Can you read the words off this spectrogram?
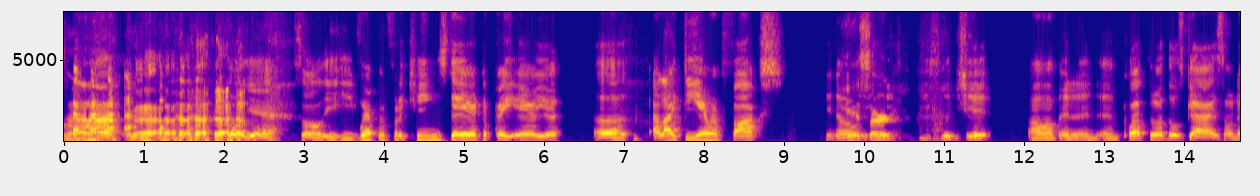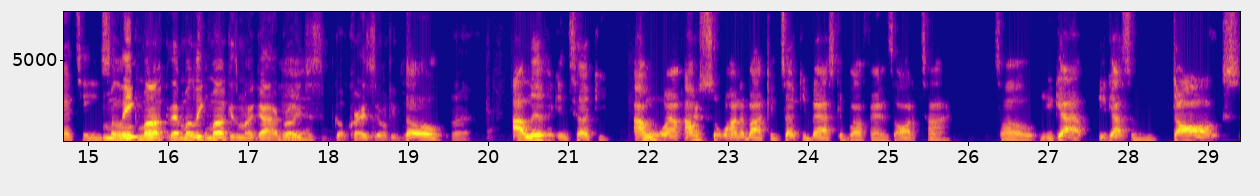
uh-huh. so yeah, so he he repping for the Kings there, at the Bay Area. Uh, I like De'Aaron Fox. You know, yes, sir. He, he's legit. Um, and and and plethora of those guys on that team. So, Malik Monk, that Malik Monk is my guy, bro. Yeah. He just go crazy on people. So right. I live in Kentucky. I'm I'm surrounded by Kentucky basketball fans all the time. So you got you got some dogs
